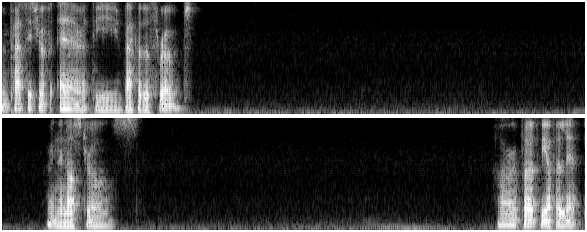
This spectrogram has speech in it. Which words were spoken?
a passage of air at the back of the throat. Or in the nostrils. Or above the upper lip.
